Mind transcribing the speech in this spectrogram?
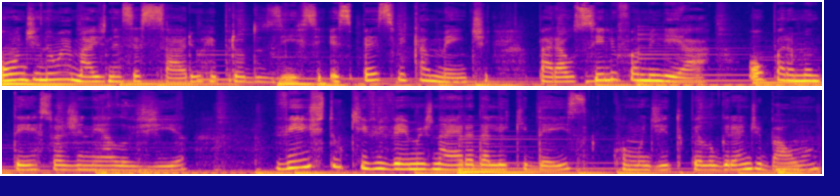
onde não é mais necessário reproduzir-se especificamente para auxílio familiar ou para manter sua genealogia, visto que vivemos na era da liquidez, como dito pelo grande Bauman,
